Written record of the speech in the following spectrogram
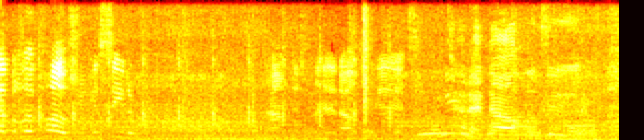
Up a little close, you can see the. I'm just putting it out. Yeah, that dog looks good.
